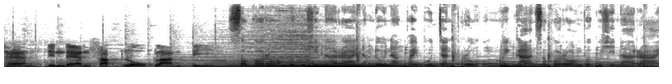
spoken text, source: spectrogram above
แทน ดินแดนสัตว์โลกล้านปี สกรอำเภอกุชินารายนำโดยนางไพบุญจันทร์พรหมผู้อำนวยการสกรอำเภอกุชินาราย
